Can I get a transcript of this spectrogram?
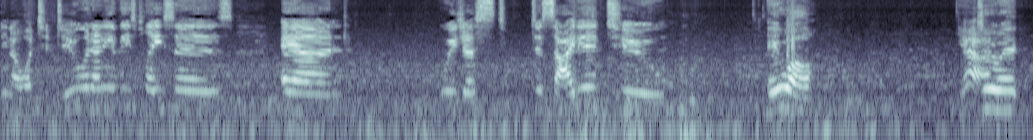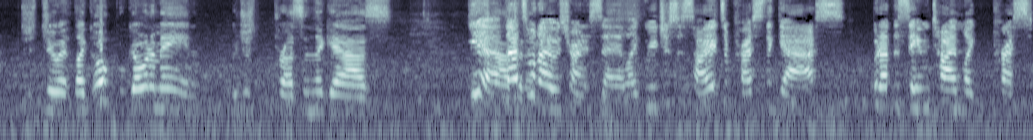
you know, what to do in any of these places. And we just decided to, AWOL, yeah, do it. Just do it. Like, oh, we're going to Maine. We're just pressing the gas. yeah, that's what I was trying to say. Like, we just decided to press the gas, but at the same time, like, press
